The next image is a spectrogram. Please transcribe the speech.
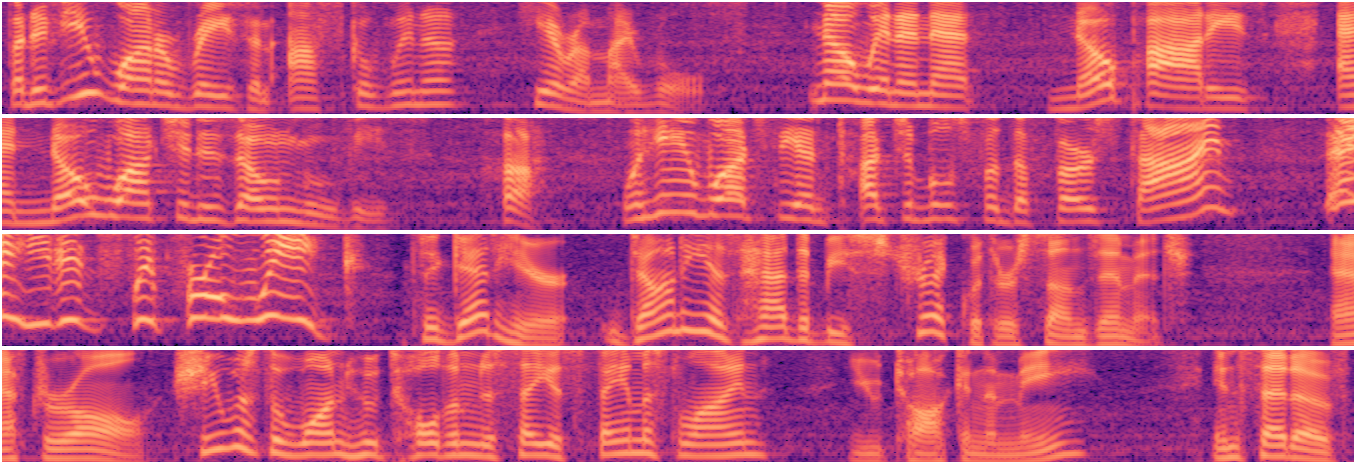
But if you want to raise an Oscar winner, here are my rules no internet, no parties, and no watching his own movies. Huh. When he watched The Untouchables for the first time, hey, he didn't sleep for a week. To get here, Dottie has had to be strict with her son's image. After all, she was the one who told him to say his famous line, You talking to me? instead of,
